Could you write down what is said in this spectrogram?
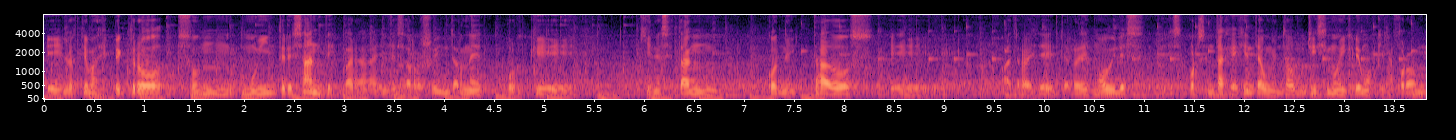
Eh, los temas de espectro son muy interesantes para el desarrollo de Internet porque quienes están conectados eh, a través de, de, redes móviles, ese porcentaje de gente ha aumentado muchísimo y creemos que es la forma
